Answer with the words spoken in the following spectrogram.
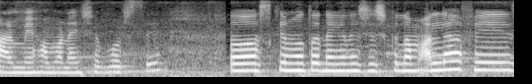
আর মেহমান এসে পড়ছে তো আজকের মতন এখানে শেষ করলাম। আল্লাহ হাফিজ।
